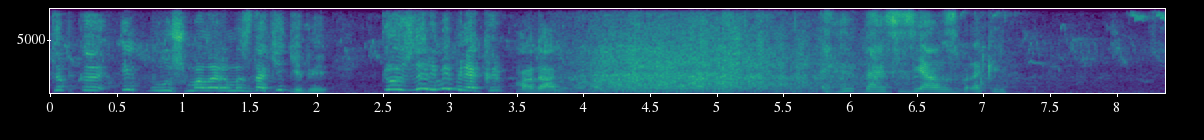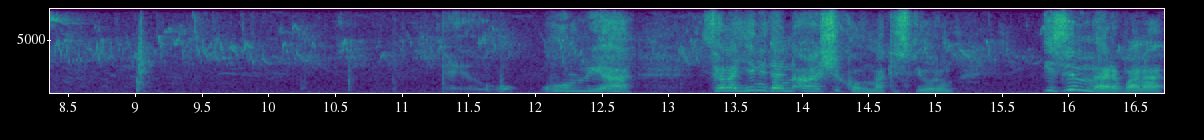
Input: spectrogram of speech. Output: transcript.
Tıpkı ilk buluşmalarımızdaki gibi. Gözlerimi bile kırpmadan. ben sizi yalnız bırakayım. O- Hulya, sana yeniden aşık olmak istiyorum. İzin ver bana.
